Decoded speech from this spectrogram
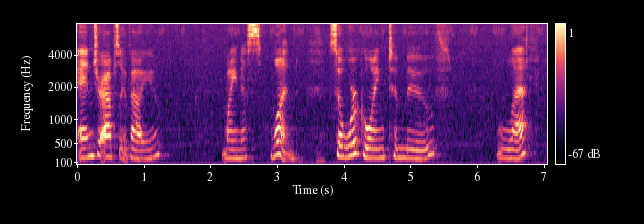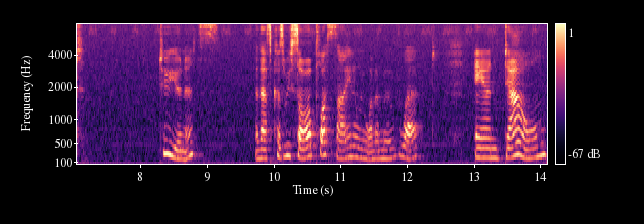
and your absolute value minus 1. So we're going to move left two units, and that's because we saw a plus sign and we want to move left, and down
